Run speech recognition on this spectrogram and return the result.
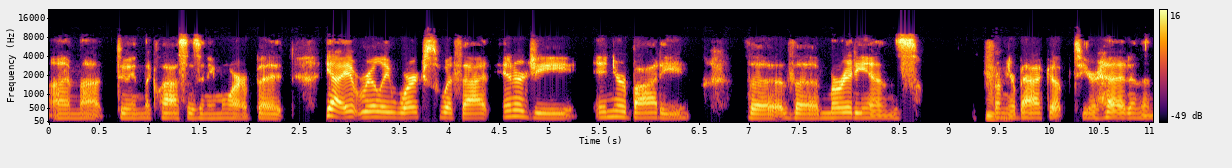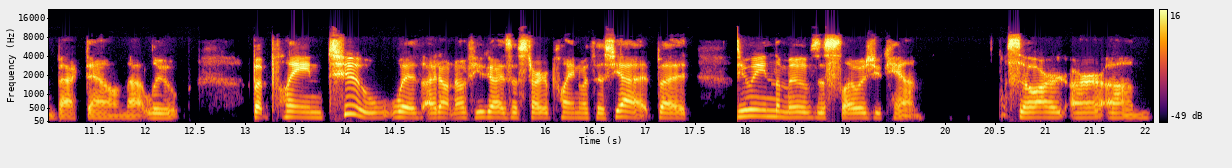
I'm not doing the classes anymore, but yeah, it really works with that energy in your body, the the meridians mm-hmm. from your back up to your head and then back down that loop. But playing too with I don't know if you guys have started playing with this yet, but doing the moves as slow as you can. So our our um,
